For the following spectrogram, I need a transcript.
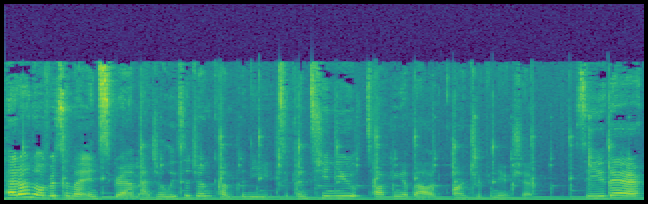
Head on over to my Instagram at Jhalisa John Company to continue talking about entrepreneurship. See you there.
